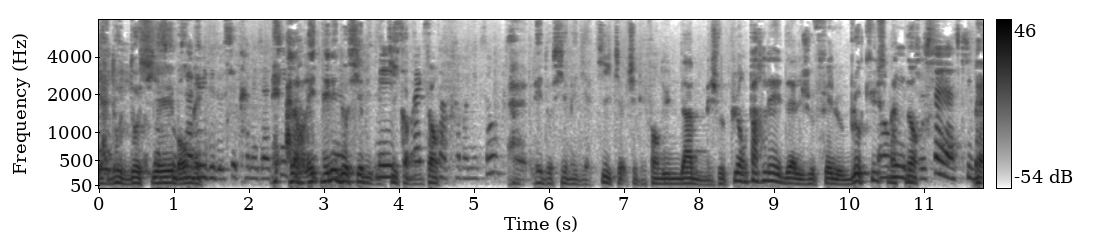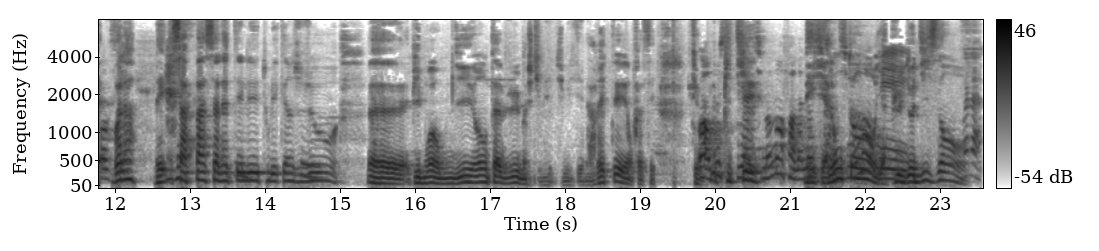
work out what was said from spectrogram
Il y a d'autres dossiers. Bon, vous avez eu des dossiers très médiatiques. Mais, alors, les, mais les dossiers médiatiques, en même temps. C'est un très bon exemple. Euh, les dossiers médiatiques, j'ai défendu une dame, mais je veux plus en parler d'elle. Je fais le blocus oh maintenant. je sais à ce qui vous ben, Voilà, mais ça passe à la télé tous les 15 jours. Euh, et puis moi, on me dit, on oh, t'a vu? Bah, je dis, mais tu m'as arrêté. Enfin, c'est. Ouais, en plus, il y a un petit moment. Enfin, maintenant, mais il y a longtemps, il y a plus de 10 ans. Voilà.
